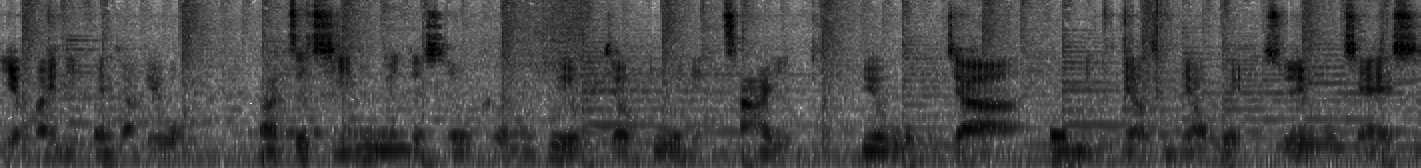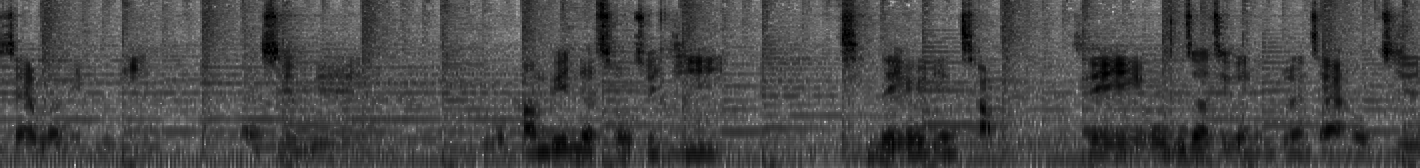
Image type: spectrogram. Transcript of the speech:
也欢迎你分享给我。那这集录音的时候可能会有比较多一点杂音，因为我们家后面的庙是庙会，所以我现在是在外面录音。但是我旁边的抽水机真的有一点吵，所以我不知道这个能不能在后置，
